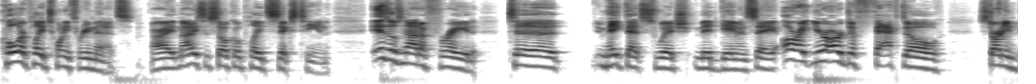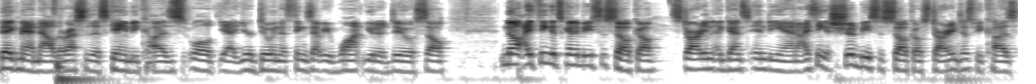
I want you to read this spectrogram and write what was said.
Kohler played 23 minutes. All right, Mady Sissoko played 16. Izzo's not afraid to make that switch mid game and say, all right, you're our de facto starting big man now the rest of this game because, well, yeah, you're doing the things that we want you to do. So, no, I think it's going to be Sissoko starting against Indiana. I think it should be Sissoko starting just because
